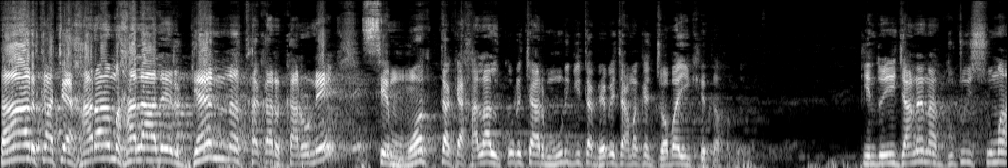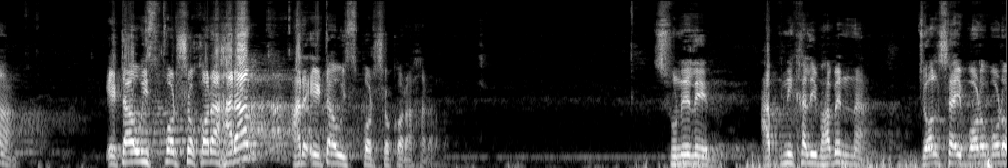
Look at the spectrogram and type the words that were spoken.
তার কাছে হারাম হালালের জ্ঞান না থাকার কারণে সে মদটাকে হালাল করেছে আর মুরগিটা ভেবেছে আমাকে জবাই খেতে হবে। কিন্তু এই জানে না, দুটোই সুমা। এটাও স্পর্শ করা হারাম আর এটাও স্পর্শ করা হারাম। শুনেলেন, আপনি খালি ভাবেন না জলসাই বড় বড়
